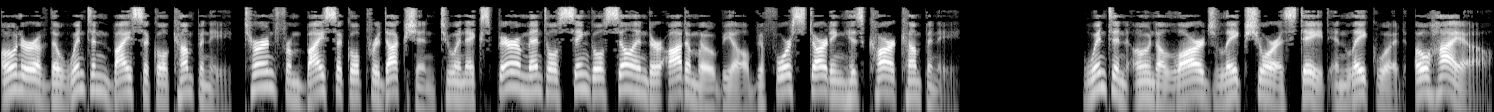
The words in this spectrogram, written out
owner of the Winton Bicycle Company, turned from bicycle production to an experimental single-cylinder automobile before starting his car company. Winton owned a large lakeshore estate in Lakewood, Ohio.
